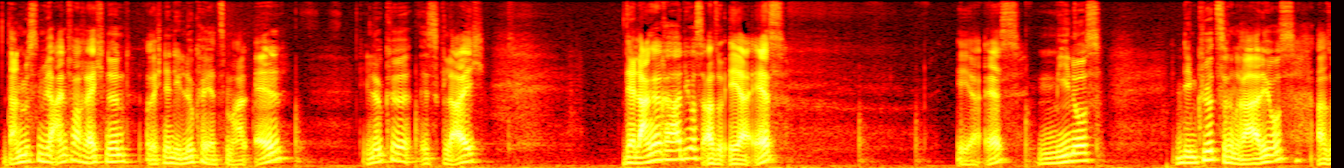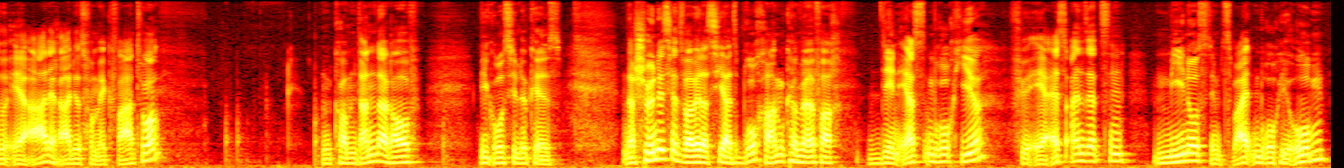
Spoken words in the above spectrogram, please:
dann müssen wir einfach rechnen, also ich nenne die Lücke jetzt mal L, Die Lücke ist gleich der lange Radius, also ERS, ERS minus dem kürzeren Radius, also RA, der Radius vom Äquator, und kommen dann darauf, wie groß die Lücke ist. Und das Schöne ist jetzt, weil wir das hier als Bruch haben, können wir einfach den ersten Bruch hier für RS einsetzen, minus dem zweiten Bruch hier oben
